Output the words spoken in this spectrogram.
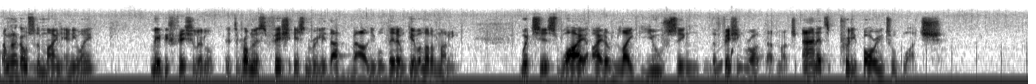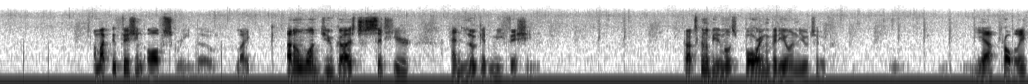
I'm gonna go to the mine anyway. Maybe fish a little. It, the problem is fish isn't really that valuable. They don't give a lot of money. Which is why I don't like using the fishing rod that much. And it's pretty boring to watch. I might be fishing off screen though. Like, I don't want you guys to sit here and look at me fishing. That's gonna be the most boring video on YouTube. Yeah, probably.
